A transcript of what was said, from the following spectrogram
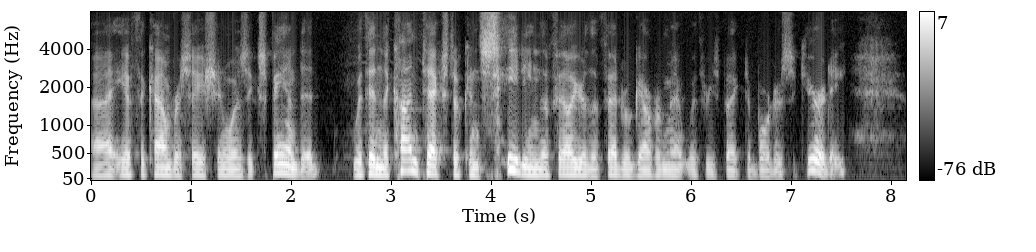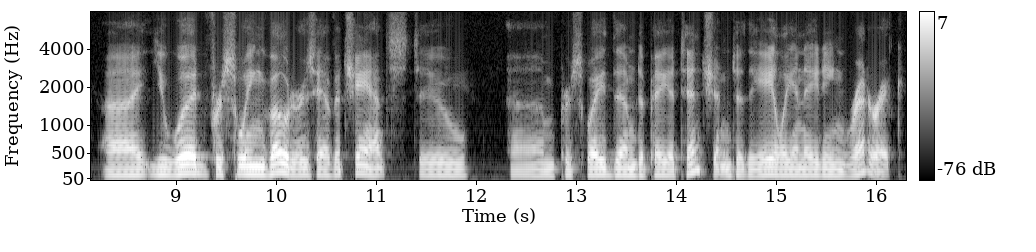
uh, if the conversation was expanded within the context of conceding the failure of the federal government with respect to border security, uh, you would, for swing voters, have a chance to um, persuade them to pay attention to the alienating rhetoric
